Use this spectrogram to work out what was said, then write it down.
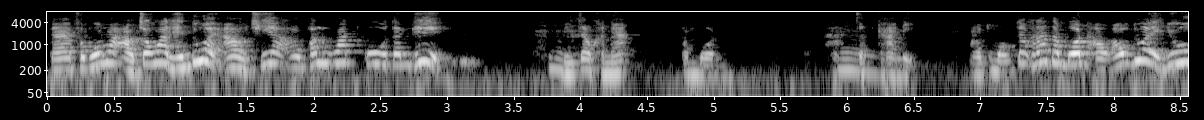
แต่สมมุติว่าเอาเจ้าวาดเห็นด้วยเอาเชียร์เอาพระลูกวัดกูเต็มที่ มีเจ้าคณะตำบลอืมจัดการอีกเอาจะบอกเจ้าคณะตำบลเอาเอาด้วยอยู่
